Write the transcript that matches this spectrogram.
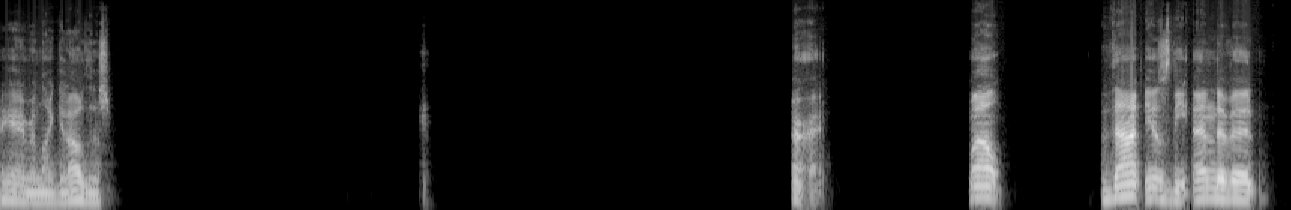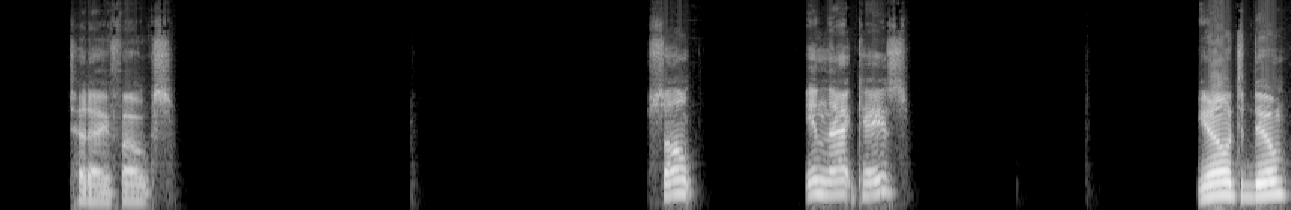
I can't even like get out of this. All right. Well, that is the end of it today, folks. So, in that case, you know what to do?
